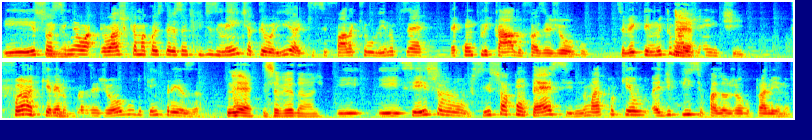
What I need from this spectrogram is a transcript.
E isso, Legal. assim, eu, eu acho que é uma coisa interessante que desmente a teoria que se fala que o Linux é, é complicado fazer jogo. Você vê que tem muito mais é. gente fã querendo uhum. fazer jogo do que empresa. É, isso é verdade. E, e se, isso, se isso acontece, não é porque é difícil fazer o jogo para Linux.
